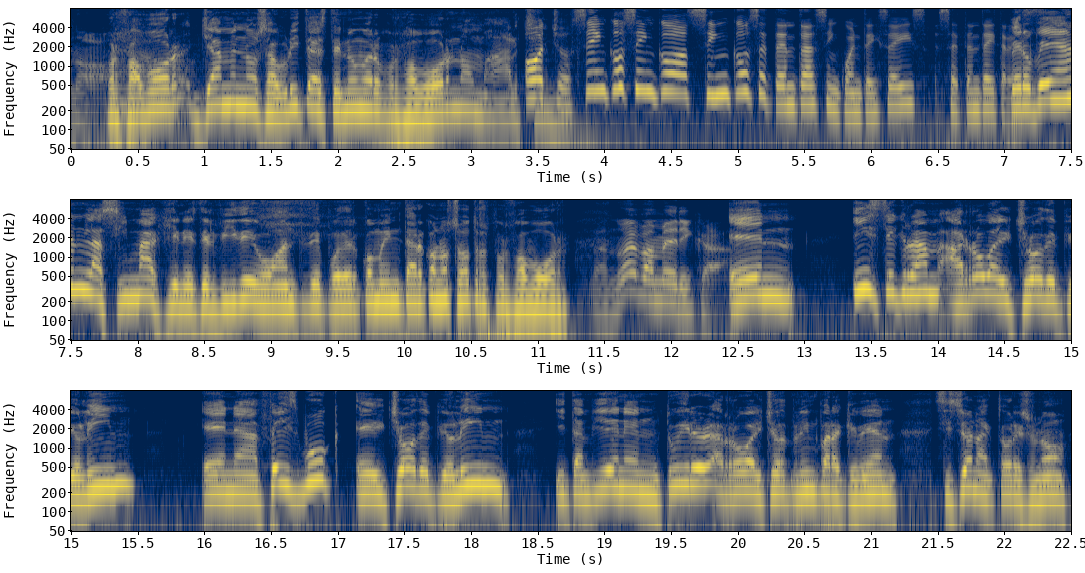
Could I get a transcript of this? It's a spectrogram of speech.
No. Por favor, llámenos ahorita a este número, por favor, no marchen. 855-570-5673. Pero vean las imágenes del video antes de poder comentar con nosotros, por favor. La Nueva América. En Instagram, arroba el show de Piolín. En ah, Facebook, el show de Piolín. Y también en Twitter, arroba el show de Piolín, para que vean si son actores o no.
